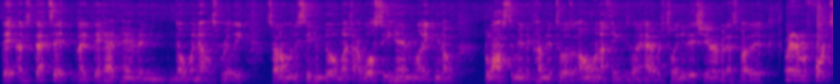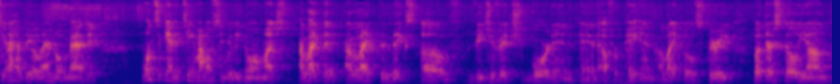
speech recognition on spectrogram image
they, I just, that's it. Like they have him and no one else really. So I don't really see him doing much. I will see him like you know blossoming and coming into his own. I think he's going to average 20 this year, but that's about it. Coming at number 14, I have the Orlando Magic. Once again, the team I don't see really doing much. I like the I like the mix of Vucevic, Gordon, and Elfrid Payton. I like those three, but they're still young,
